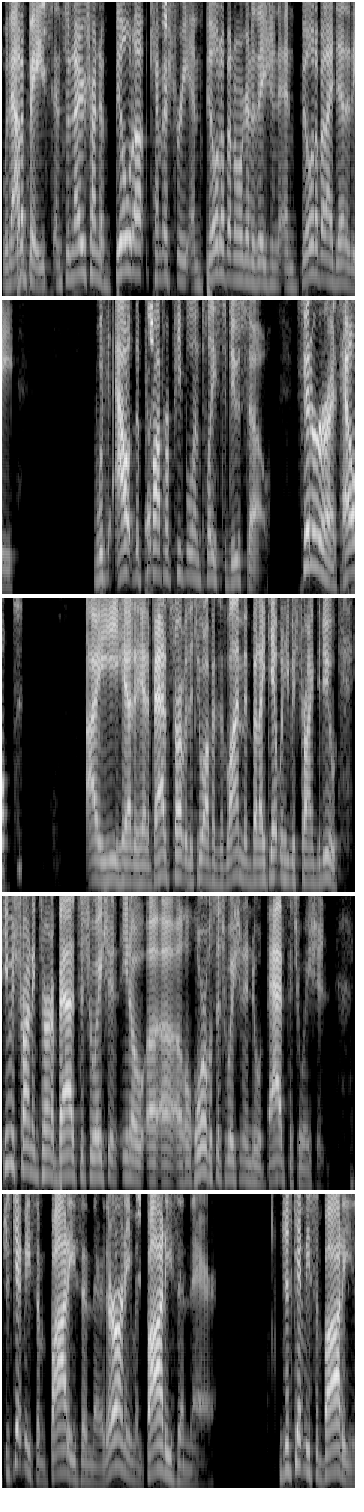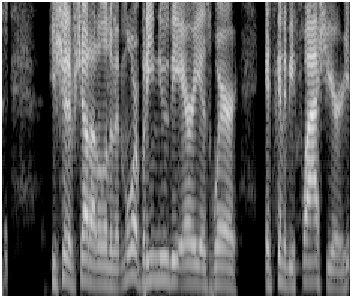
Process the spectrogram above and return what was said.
without a base. And so now you're trying to build up chemistry and build up an organization and build up an identity without the proper people in place to do so. Fitterer has helped. I he had he had a bad start with the two offensive linemen, but I get what he was trying to do. He was trying to turn a bad situation, you know, a, a horrible situation into a bad situation. Just get me some bodies in there. There aren't even bodies in there. Just get me some bodies. He should have shut out a little bit more, but he knew the areas where it's going to be flashier.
